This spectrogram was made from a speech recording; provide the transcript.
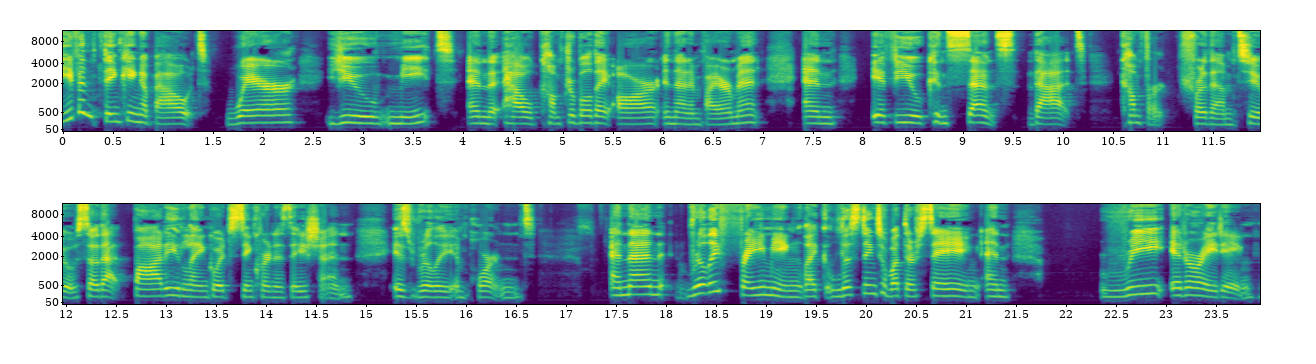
even thinking about where you meet and the, how comfortable they are in that environment. And if you can sense that comfort for them too. So that body language synchronization is really important. And then really framing, like listening to what they're saying and reiterating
